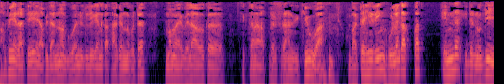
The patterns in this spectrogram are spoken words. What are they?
අපේ රටේ අපි දන්නවා ගුවන් විදුලිය ගැන කතා කරනකොට මම වෙලාවක එක්තරා වැඩසටහනකදී කිව්වා බටහිරින් හුලඟක්වත් එන්න ඉඩ නොදී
